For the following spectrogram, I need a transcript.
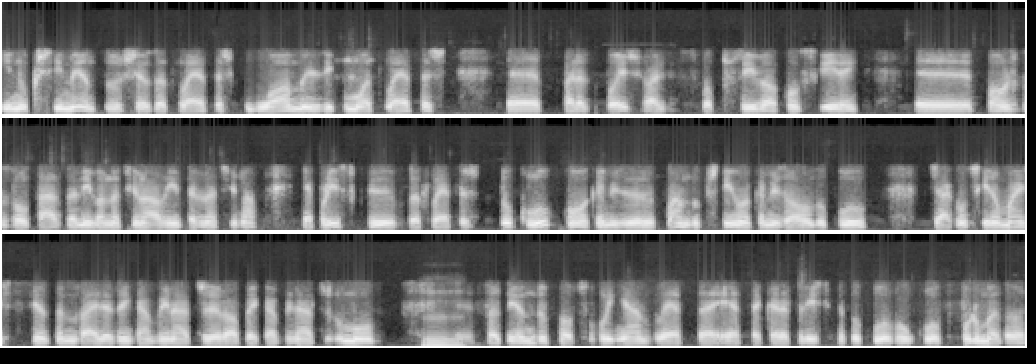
e no crescimento dos seus atletas, como homens e como atletas, uh, para depois, olha, se for possível, conseguirem uh, bons resultados a nível nacional e internacional. É por isso que os atletas do clube, com a camisa, quando vestiam a camisola do clube, já conseguiram mais de 60 medalhas em campeonatos da Europa e campeonatos do mundo, hum. fazendo ou sublinhando essa, essa característica do clube, um clube formador.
